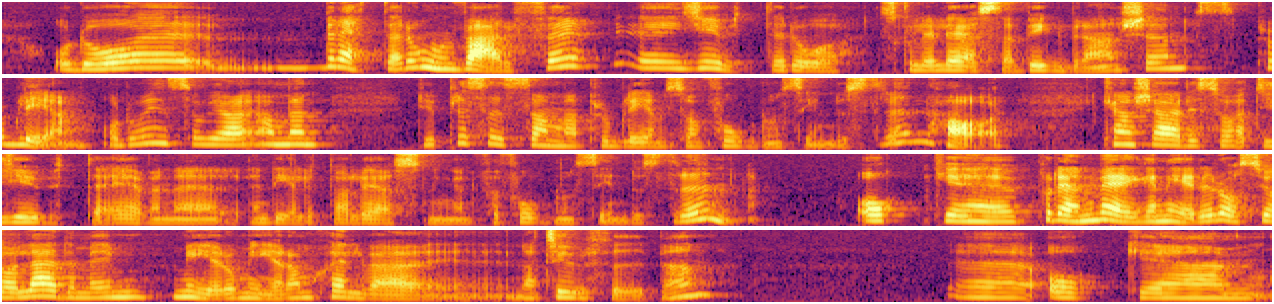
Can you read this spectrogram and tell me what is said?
Och då eh, berättade hon varför eh, Jute då skulle lösa byggbranschens problem. Och då insåg jag, ja men det är precis samma problem som fordonsindustrin har. Kanske är det så att Jute även är en del av lösningen för fordonsindustrin. Och eh, på den vägen är det då, så jag lärde mig mer och mer om själva eh, naturfibern. Eh, och ehm,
